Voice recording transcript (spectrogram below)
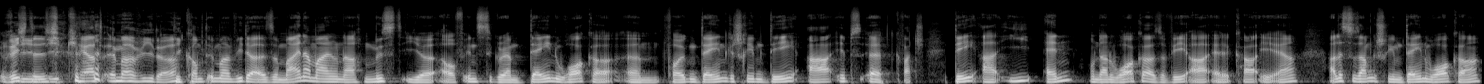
Richtig. Die, die kehrt immer wieder. Die kommt immer wieder. Also meiner Meinung nach müsst ihr auf Instagram Dane Walker ähm, folgen. Dane geschrieben D-A-Y, äh, Quatsch, D-A-I-N und dann Walker, also W-A-L-K-E-R. Alles zusammengeschrieben. Dane Walker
